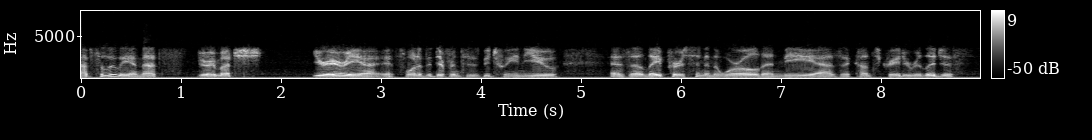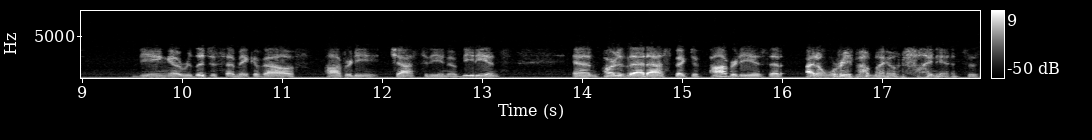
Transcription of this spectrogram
Absolutely, and that's very much your area. It's one of the differences between you as a layperson in the world and me as a consecrated religious. Being a religious, I make a vow of poverty, chastity, and obedience. And part of that aspect of poverty is that I don't worry about my own finances.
